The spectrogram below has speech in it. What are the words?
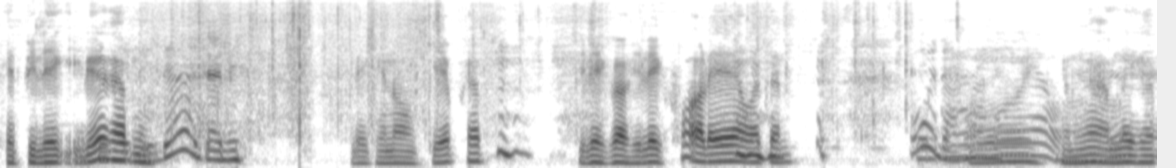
เห็ดพี่เล็กอีกเด้อครับนี่เด้อจ้ะนี่เล็กให้น้องเก็บครับพี่เล็กว่าพี่เล็กพ่อแล้วอาจารย์โอ้ยดอกโอ้ยงามๆเลยครับ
